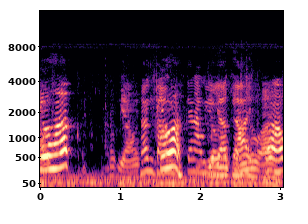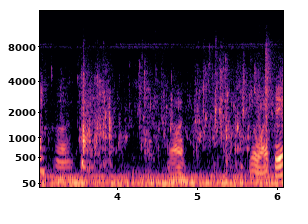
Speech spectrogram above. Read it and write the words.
Chưa hết. Bắt Chưa. Cái nâu vô giật rồi. Đúng không? Rồi Rồi Vô quả tiếp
